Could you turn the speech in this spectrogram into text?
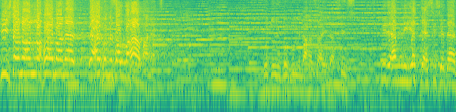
Vicdanı Allah'a emanet. Ve hepimiz Allah'a emanet. Bu duygu, bu mülahazayla siz bir emniyet tesis eder,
